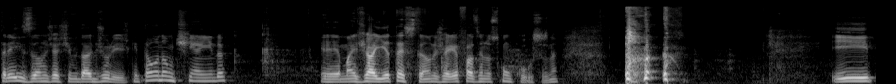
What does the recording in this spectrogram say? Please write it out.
três anos de atividade jurídica. Então eu não tinha ainda, é, mas já ia testando, já ia fazendo os concursos. Né? E,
